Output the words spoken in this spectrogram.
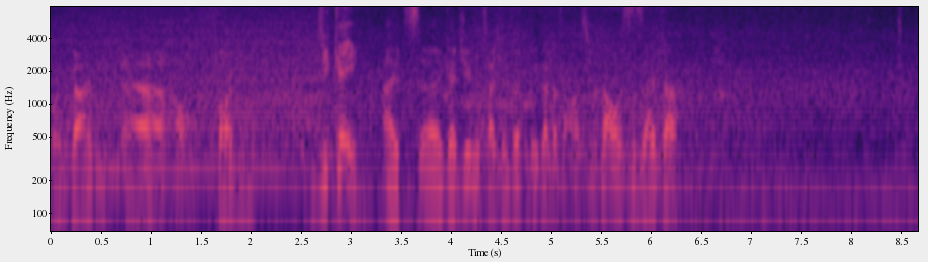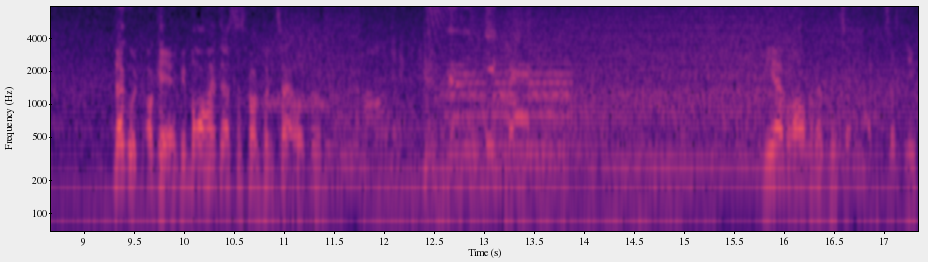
Und dann äh, auch von DK als äh, Gajin bezeichnet wird. Und wie gesagt, das ist ein absoluter Außenseiter. Na gut, okay. Wir brauchen als erstes mal ein Polizeiauto. Wir brauchen eine Polizei. Ah, das ist das Neges.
